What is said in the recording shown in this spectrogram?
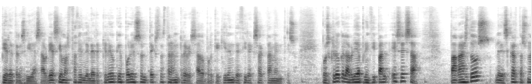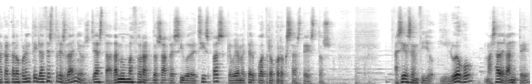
pierde tres vidas. Habría sido más fácil de leer. Creo que por eso el texto está enrevesado, porque quieren decir exactamente eso. Pues creo que la habilidad principal es esa. Pagas dos, le descartas una carta al oponente y le haces tres daños. Ya está. Dame un mazo Rakdos agresivo de chispas que voy a meter cuatro croxas de estos. Así de sencillo. Y luego, más adelante,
